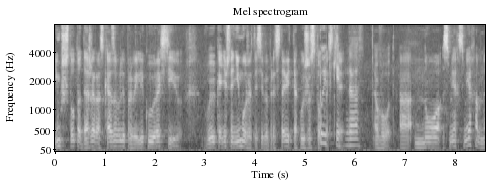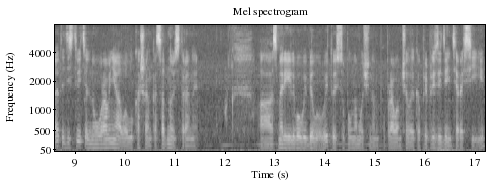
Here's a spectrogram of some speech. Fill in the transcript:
Им что-то даже рассказывали про Великую Россию. Вы, конечно, не можете себе представить такой жестокости. Пытки, да. Вот. А, но смех смехом, но это действительно уравняло Лукашенко с одной стороны с Марией Львовой Беловой, то есть с уполномоченным по правам человека при президенте России,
